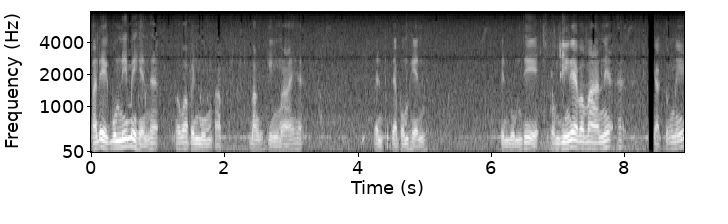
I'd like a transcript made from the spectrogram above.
พันเอกมุมนี้ไม่เห็นฮะ เพราะว่าเป็นมุมอับบังกิ่งไม้ฮะ เป็นแต่ผมเห็น เป็นมุมที่ผมยิงได้ประมาณเนี้ยฮะ จากตรงนี้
